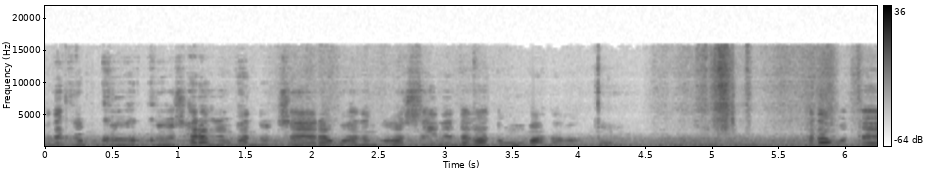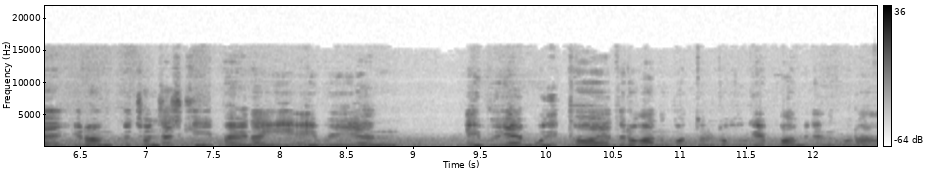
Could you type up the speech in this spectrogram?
근데 그, 그, 그 차량용 반도체라고 하는 거가 쓰이는 데가 너무 많아갖고 하다못해 이런 그 전자식 기기파이나 이 AVN AVN 모니터에 들어가는 것들도 거기에 포함이 되는 거라.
